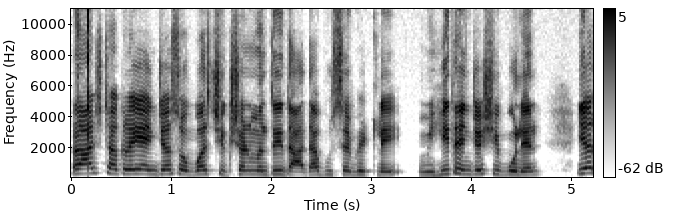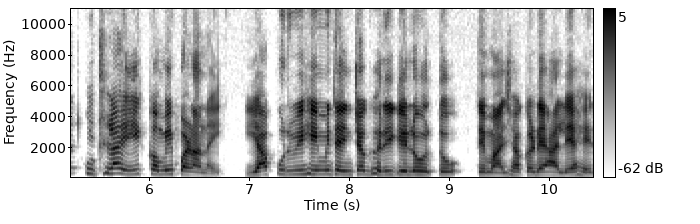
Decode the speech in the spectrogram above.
राज ठाकरे यांच्यासोबत शिक्षण मंत्री दादा भुसे भेटले. मीही त्यांच्याशी बोलेन. यात कुठलाही कमीपणा नाही. यापूर्वीही मी त्यांच्या घरी गेलो होतो. ते माझ्याकडे आले आहेत.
